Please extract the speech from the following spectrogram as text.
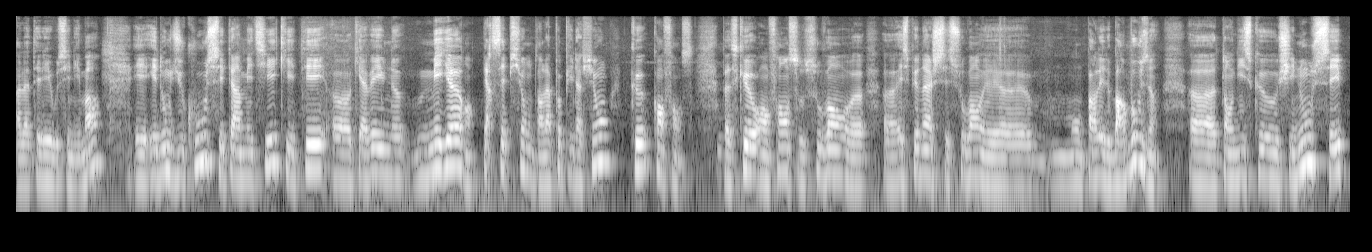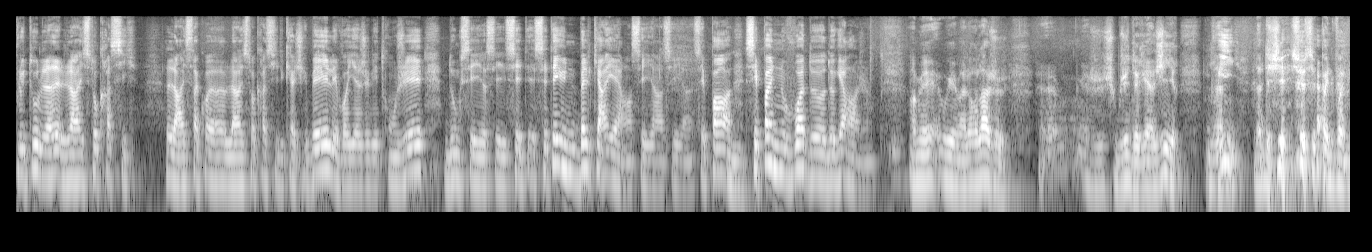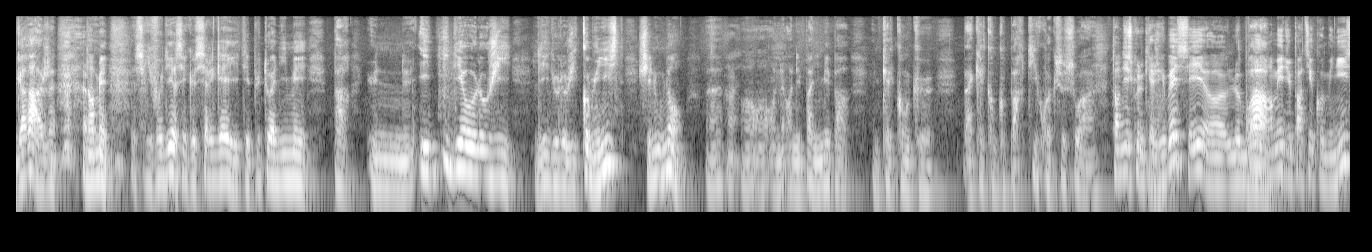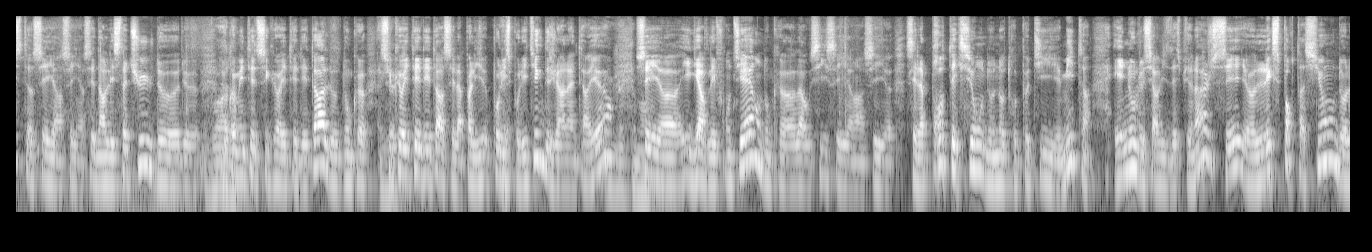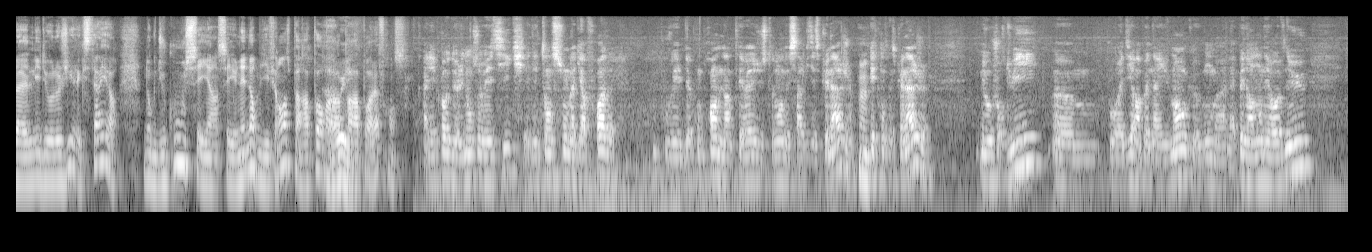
à, la télé, au cinéma. Et, donc, du coup, c'était un métier qui, était, qui avait une meilleure perception dans la population qu'en France. Parce qu'en France, souvent, euh, euh, espionnage, c'est souvent, euh, on parlait de barbouze, tandis que chez nous, c'est plutôt l'aristocratie l'aristocratie du KGB, les voyages à l'étranger. Donc c'était une belle carrière. Hein. C'est pas, mm. pas une voie de, garage. Ah mais, oui, mais alors là, je, je suis obligé de réagir. Oui. La, la ce n'est pas une voie de garage. Non, mais ce qu'il faut dire, c'est que Sergueï était plutôt animé par une idéologie, l'idéologie communiste. Chez nous, non. Hein. On n'est pas animé par une quelconque bah, quelconque parti, quoi que ce soit. Hein. Tandis que le KGB, c'est euh, le bras armé du Parti communiste, c'est dans les statuts de, du comité de sécurité d'État. Donc, euh, sécurité d'État, c'est la police politique déjà à l'intérieur. C'est euh, ils gardent les frontières, donc là aussi, c'est la protection de notre petit mythe. Et nous, le service d'espionnage, c'est l'exportation de l'idéologie à l'extérieur. Donc, du coup, c'est une énorme différence par rapport, ah par rapport à la France. À l'époque de l'Union soviétique et des tensions de la guerre froide, vous pouvez bien comprendre l'intérêt justement des services d'espionnage hum. et de contre-espionnage. Mais aujourd'hui, euh, on pourrait dire un peu naïvement que bon, bah, la paix dans le monde est revenue.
